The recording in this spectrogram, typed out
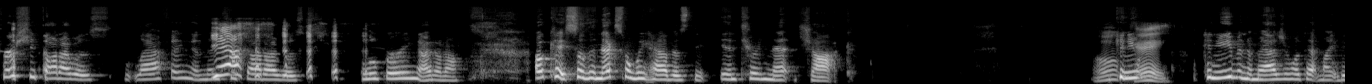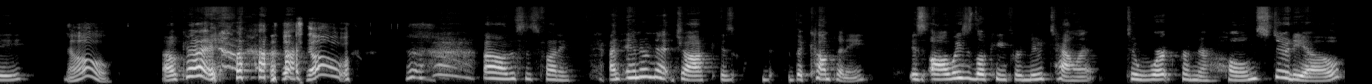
First, she thought I was laughing, and then yeah. she thought I was bloopering. I don't know. Okay, so the next one we have is the internet jock. Okay. Can you can you even imagine what that might be? No. Okay. no. Oh, this is funny. An internet jock is the company is always looking for new talent to work from their home studio,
